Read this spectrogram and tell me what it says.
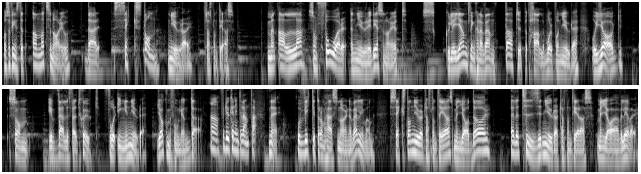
Och så finns det ett annat scenario där 16 njurar transplanteras. Men alla som får en njure i det scenariot skulle egentligen kunna vänta typ ett halvår på en njure. Och jag, som är väldigt, väldigt sjuk, får ingen njure. Jag kommer förmodligen dö. Ja, för du kan inte vänta. Nej. Och vilket av de här scenarierna väljer man? 16 njurar transplanteras, men jag dör. Eller 10 njurar transplanteras, men jag överlever.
